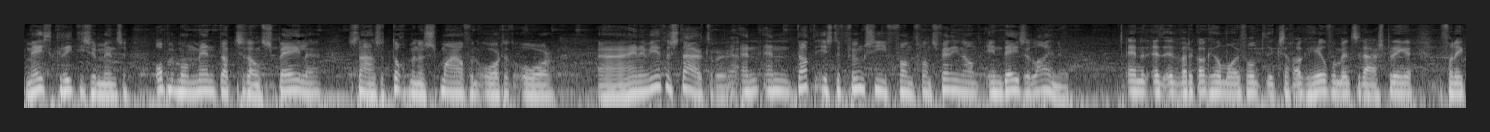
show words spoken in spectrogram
meest kritische mensen, op het moment dat ze dan spelen, staan ze toch met een smile van oor tot oor heen en weer te stuiteren. Ja. En, en dat is de functie van Frans Ferdinand in deze line-up. En wat ik ook heel mooi vond, ik zag ook heel veel mensen daar springen. Van ik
